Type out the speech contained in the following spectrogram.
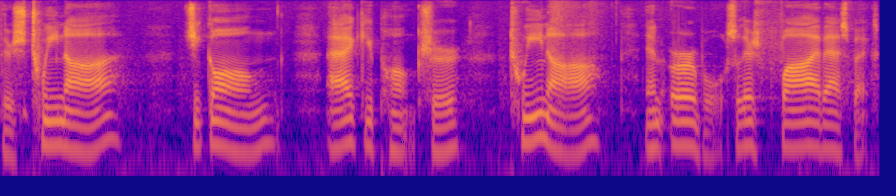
There's Tui Na, Qigong, acupuncture, Tui Na, and herbal. So there's five aspects.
